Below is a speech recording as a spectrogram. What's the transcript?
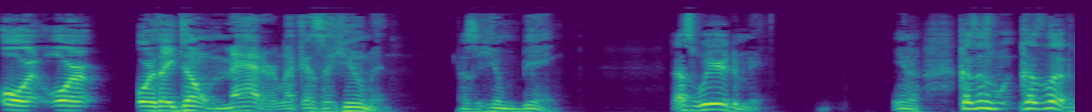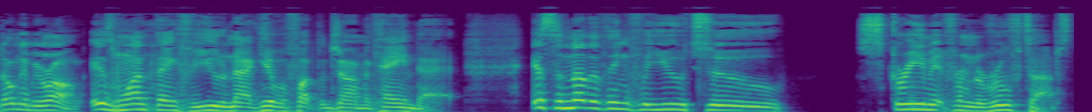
Or, or, or they don't matter like as a human, as a human being. That's weird to me. You know, cause it's, cause look, don't get me wrong. It's one thing for you to not give a fuck that John McCain died. It's another thing for you to scream it from the rooftops.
